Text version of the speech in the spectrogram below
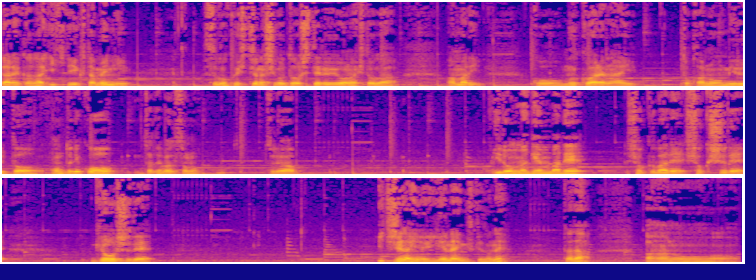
誰かが生きていくために、すごく必要な仕事をしてるような人があんまりこう報われないとかのを見ると、本当にこう、例えばその、それは、いろんな現場で、職場で、職種で、業種で、一概には言えないんですけどね。ただ、あの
